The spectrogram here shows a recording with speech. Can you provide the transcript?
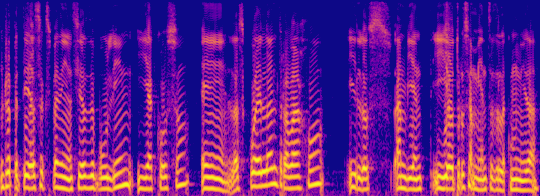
repetidas experiencias de bullying y acoso en la escuela, el trabajo y, los y otros ambientes de la comunidad.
